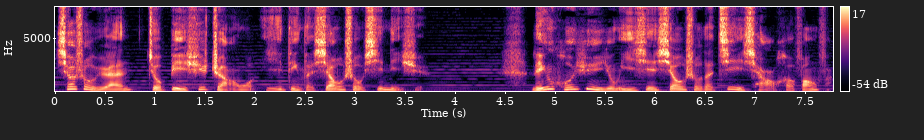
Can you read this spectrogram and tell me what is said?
销售员就必须掌握一定的销售心理学，灵活运用一些销售的技巧和方法，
